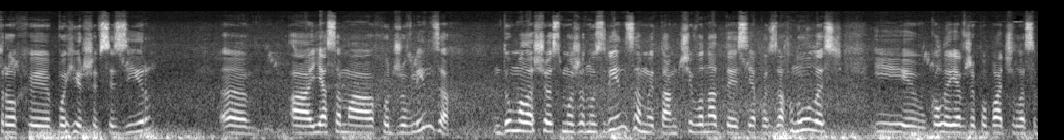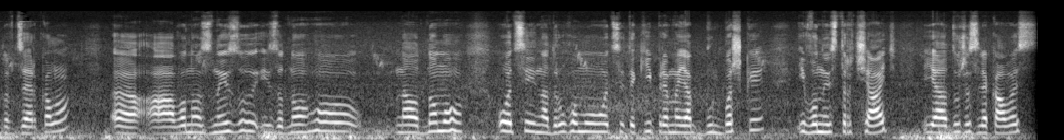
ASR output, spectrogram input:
трохи погіршився зір. А я сама ходжу в лінзах. Думала, щось може ну, з лінзами там, чи вона десь якось загнулась. І коли я вже побачила себе в дзеркало, а воно знизу і з одного на одному оці, і на другому оці такі прямо як бульбашки, і вони стирчать. Я дуже злякалась.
